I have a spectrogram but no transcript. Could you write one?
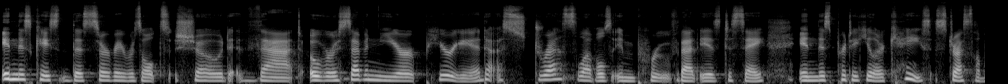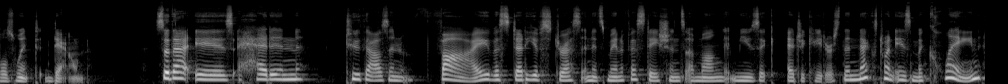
in this case, the survey results showed that over a seven year period, stress levels improve. That is to say, in this particular case, stress levels went down. So that is Hedden 2005 five, a study of stress and its manifestations among music educators. The next one is McLain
